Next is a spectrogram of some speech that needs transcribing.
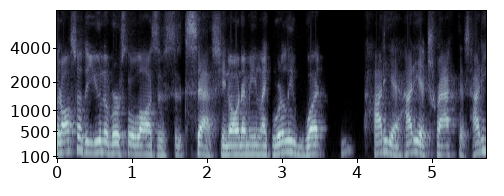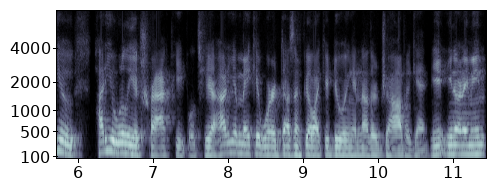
but also the universal laws of success. You know what I mean? Like really what how do you how do you attract this? How do you how do you really attract people to you? How do you make it where it doesn't feel like you're doing another job again? You, you know what I mean?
